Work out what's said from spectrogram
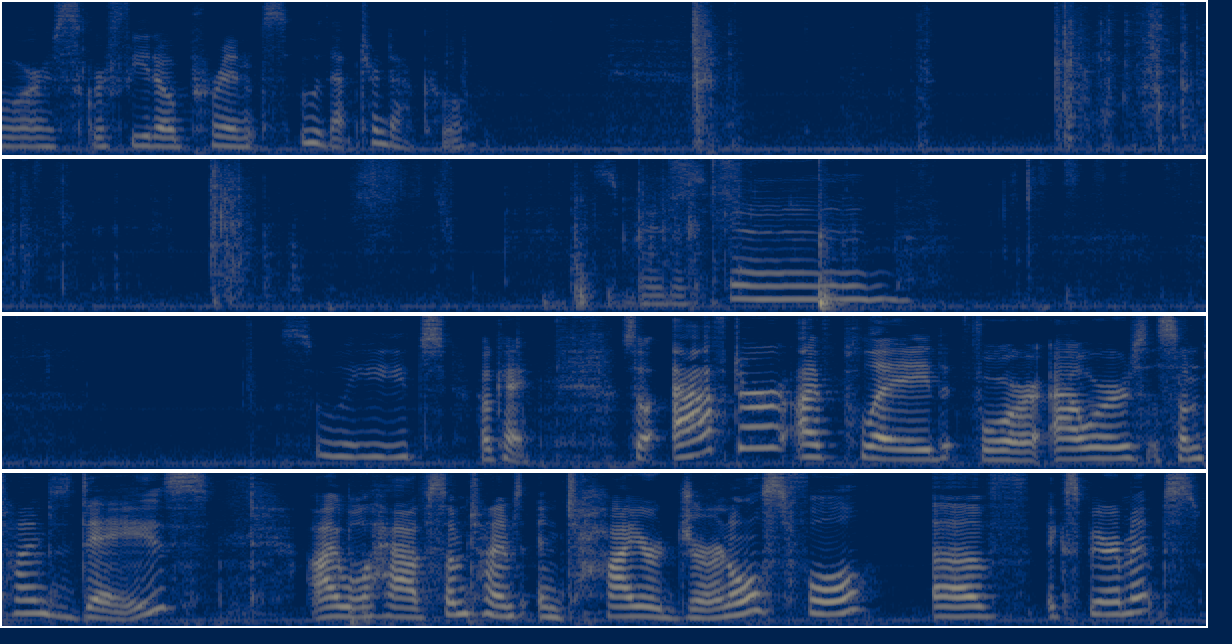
for Sgraffito prints. Ooh, that turned out cool. Spray this again. Sweet. Okay, so after I've played for hours, sometimes days, I will have sometimes entire journals full of experiments,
